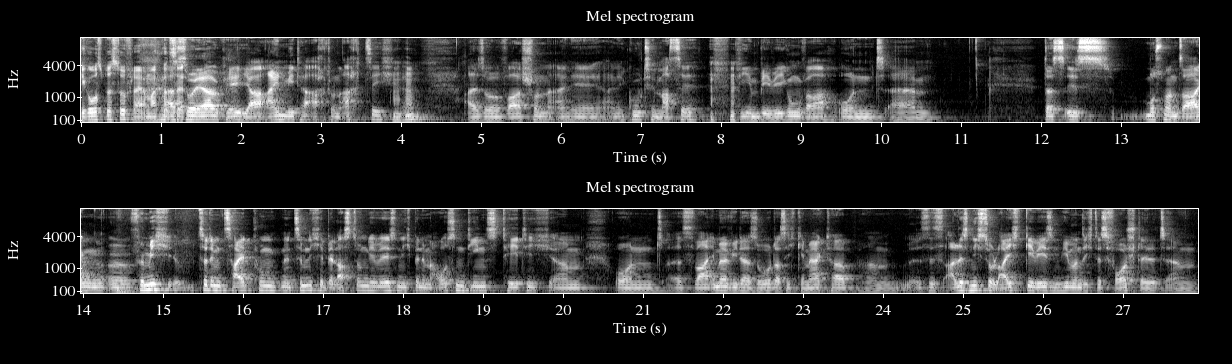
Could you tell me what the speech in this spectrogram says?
Wie groß bist du? Vielleicht einmal kurz. Achso, ja, okay, ja, 1,88 Meter. Mhm. Ähm, also war schon eine, eine gute Masse, die in Bewegung war. Und ähm, das ist, muss man sagen, äh, für mich zu dem Zeitpunkt eine ziemliche Belastung gewesen. Ich bin im Außendienst tätig ähm, und es war immer wieder so, dass ich gemerkt habe, ähm, es ist alles nicht so leicht gewesen, wie man sich das vorstellt. Ähm,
